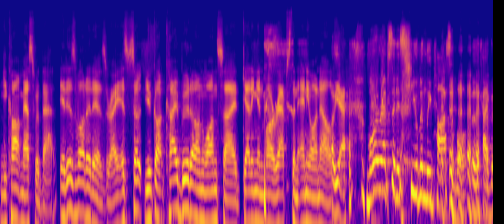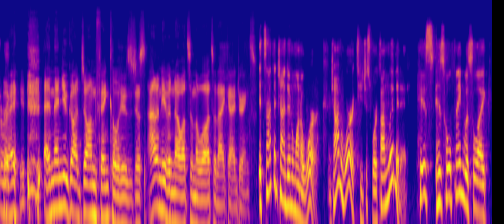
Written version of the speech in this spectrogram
You can't mess with that. It is what it is, right? It's so you've got Kai Budde on one side getting in more reps than anyone else. Oh yeah, more reps than is humanly possible for the Kai Budde. right? And then you've got Jon Finkel, who's just I don't even know what's in the water that guy drinks. It's not that John didn't want to work. John worked. He just worked on limited. His his whole thing was like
